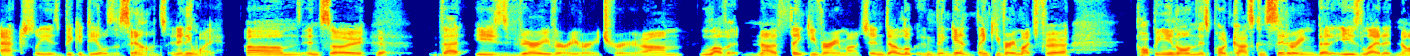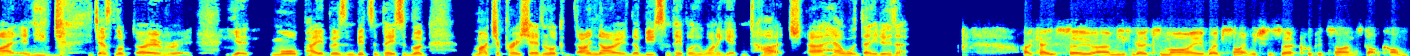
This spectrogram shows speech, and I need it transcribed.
actually as big a deal as it sounds in any way. Um, and so yeah. that is very, very, very true. Um, love it. No, thank you very much. And uh, look, and again, thank you very much for popping in on this podcast, considering that it is late at night and you just looked over it, yet more papers and bits and pieces. Look, much appreciated. Look, I know there'll be some people who want to get in touch. Uh, how would they do that? Okay, so um, you can go to my website, which is uh, crookedscience.com,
